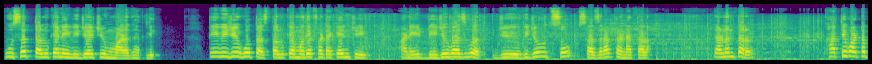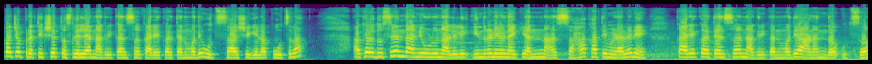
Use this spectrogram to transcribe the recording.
पुसद तालुक्याने विजयाची माळ घातली. ते विजय होताच तालुक्यामध्ये फटाक्यांची आणि डी जे वाजवत जी विजय उत्सव साजरा करण्यात आला. त्यानंतर खाते वाटपाच्या प्रतीक्षेत असलेल्या नागरिकांसह कार्यकर्त्यांमध्ये उत्साह शिगेला पोहोचला. अखेर दुसऱ्यांदा निवडून आलेले इंद्रनील नाईक यांना सहा खाते मिळाल्याने कार्यकर्त्यांसह नागरिकांमध्ये आनंद उत्सव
